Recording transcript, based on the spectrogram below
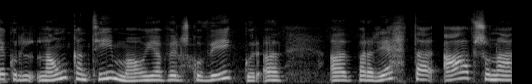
tekur langan tíma og ég vil sko vikur að, að bara rétta af svona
